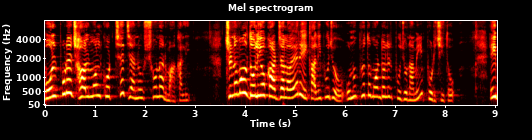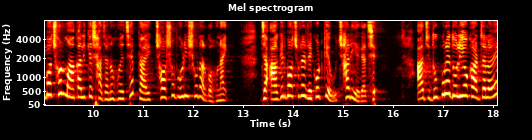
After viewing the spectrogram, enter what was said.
বোলপুরে ঝলমল করছে যেন সোনার মা কালী। তৃণমূল দলীয় কার্যালয়ের এই কালী পুজো অনুব্রত মণ্ডলের পুজো নামেই পরিচিত। এই বছর মা কালীকে সাজানো হয়েছে প্রায় ছশো ভরি সোনার গহনায়, যা আগের বছরের রেকর্ডকেও ছাড়িয়ে গেছে। আজ দুপুরে দলীয় কার্যালয়ে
